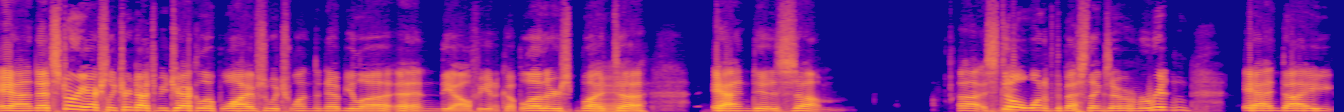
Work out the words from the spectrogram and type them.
And that story actually turned out to be Jackalope Wives, which won the Nebula and the Alfie and a couple others, but mm. uh, and is um, uh, still yeah. one of the best things I've ever written. And I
